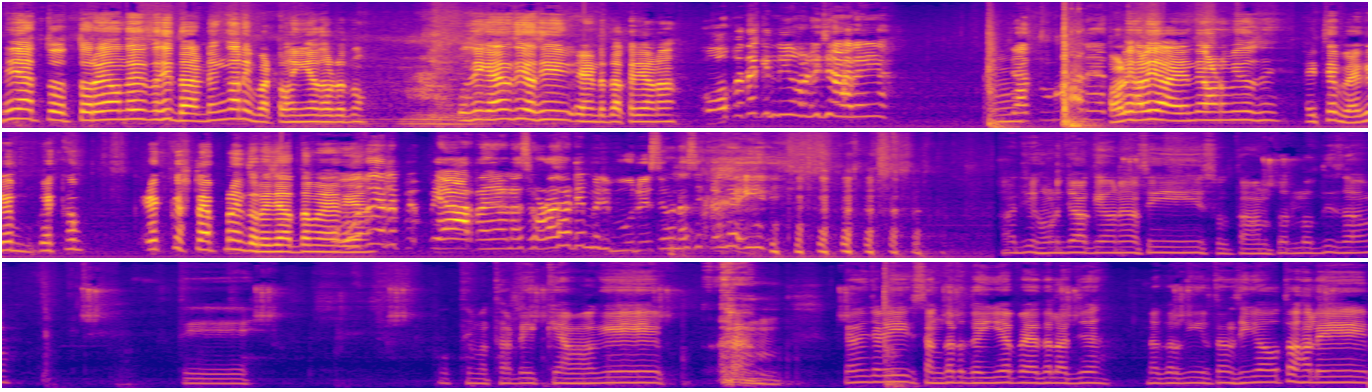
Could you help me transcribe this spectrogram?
ਨਹੀਂ ਆ ਤੁ- ਤੁਰੇ ਆਉਂਦੇ ਤੁਸੀਂ ਦਸ ਡੰਗਾ ਨਹੀਂ ਵੱਟ ਹੋਈਆਂ ਤੁਹਾਡੇ ਤੋਂ। ਤੁਸੀਂ ਕਹਿੰਦੇ ਸੀ ਅਸੀਂ ਐਂਡ ਤੱਕ ਜਾਣਾ। ਉਹ ਪਤਾ ਕਿੰਨੀ ਹੌਲੀ ਜਾ ਰਹੇ ਆ। ਜਦ ਤੂੰ ਆਣੇ ਹੌਲੀ ਹੌਲੀ ਆ ਜਾਂਦੇ ਹੁਣ ਵੀ ਤੁਸੀਂ। ਇੱਥੇ ਬਹਿ ਕੇ ਇੱਕ ਇੱਕ ਸਟੈਪ ਨਹੀਂ ਤੁਰੇ ਜਦ ਮੈਂ ਗਿਆ। ਉਹਦੇ ਨਾਲ ਪ- ਪਿਆਰ ਨਾਲ ਜਾਣਾ ਸੋਹਣਾ ਸਾਡੀ ਮਜਬੂਰੀ ਸੀ ਹੁਣ ਅਸੀਂ ਜਾਈਏ? ਹਾਂਜੀ ਹੁਣ ਜਾ ਕੇ ਆਉਣੇ ਅਸੀਂ ਸੁਲਤਾਨਪੁਰ ਲੋਧੀ ਸਾਹਿਬ। ਤੇ ਉੱਥੇ ਮੱਥਾ ਟੇਕ ਕੇ ਆਵਾਂਗੇ। ਕਹਿੰਦੇ ਜਿਹੜੀ ਸੰਗਤ ਗਈ ਆ ਪੈਦਲ ਅੱਜ ਨਗਰ ਕੀਰਤਨ ਸੀਗਾ ਉਹ ਤਾਂ ਹਲੇ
